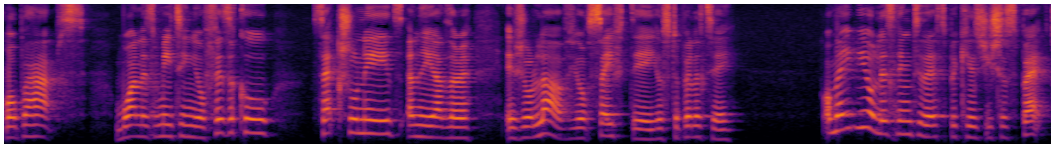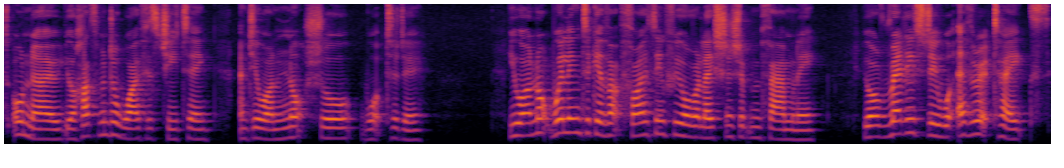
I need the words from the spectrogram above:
Or perhaps one is meeting your physical, sexual needs, and the other is your love, your safety, your stability. Or maybe you're listening to this because you suspect or know your husband or wife is cheating and you are not sure what to do. You are not willing to give up fighting for your relationship and family. You are ready to do whatever it takes,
